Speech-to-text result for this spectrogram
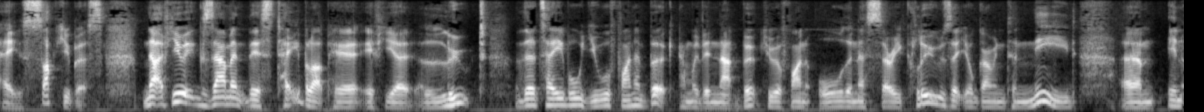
a succubus. Now, if you examine this table up here, if you loot the table, you will find a book. And within that book, you will find all the necessary clues that you're going to need um, in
